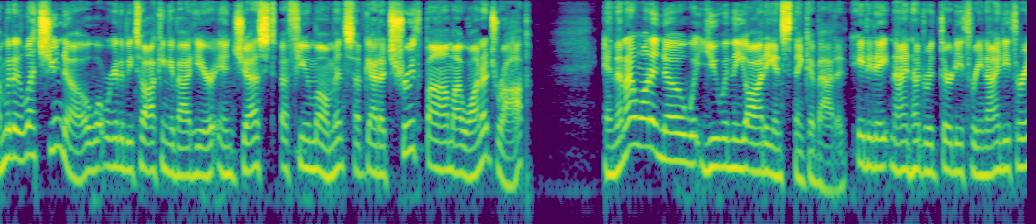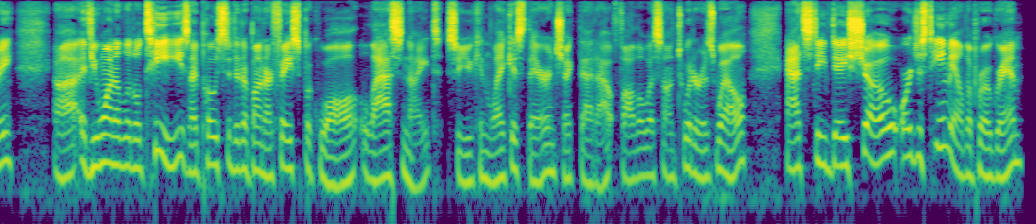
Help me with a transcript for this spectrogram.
I'm going to let you know what we're going to be talking about here in just a few moments. I've got a truth bomb I want to drop. And then I want to know what you and the audience think about it. 888 900 3393. Uh, If you want a little tease, I posted it up on our Facebook wall last night. So you can like us there and check that out. Follow us on Twitter as well at Steve Deace Show or just email the program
